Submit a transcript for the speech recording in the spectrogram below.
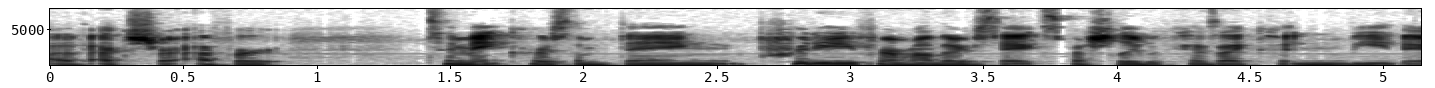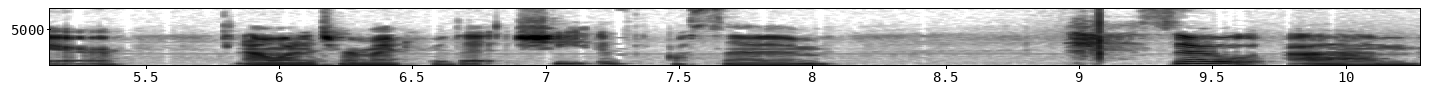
of extra effort to make her something pretty for Mother's Day, especially because I couldn't be there. And I wanted to remind her that she is awesome. So, um,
